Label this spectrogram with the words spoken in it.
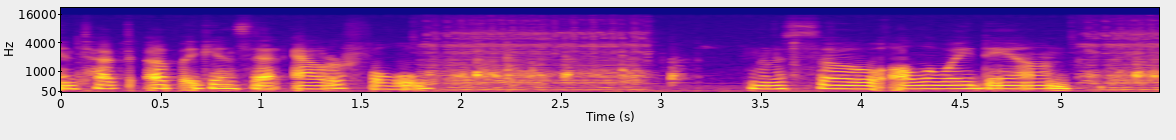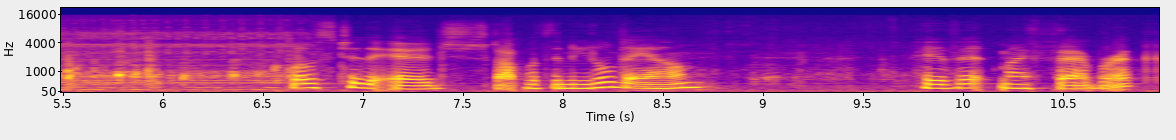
and tucked up against that outer fold. I'm going to sew all the way down close to the edge, stop with the needle down, pivot my fabric.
